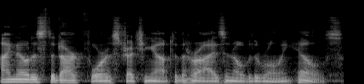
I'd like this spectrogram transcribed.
I noticed the dark forest stretching out to the horizon over the rolling hills.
